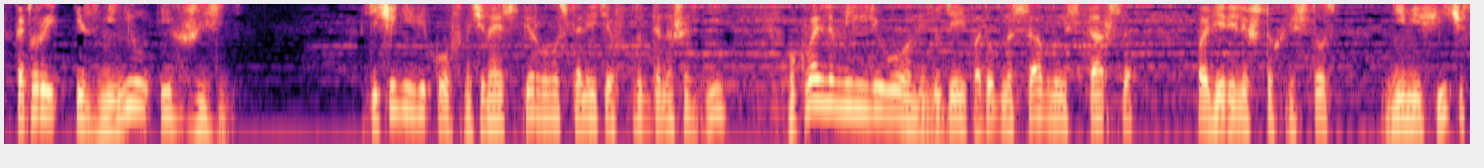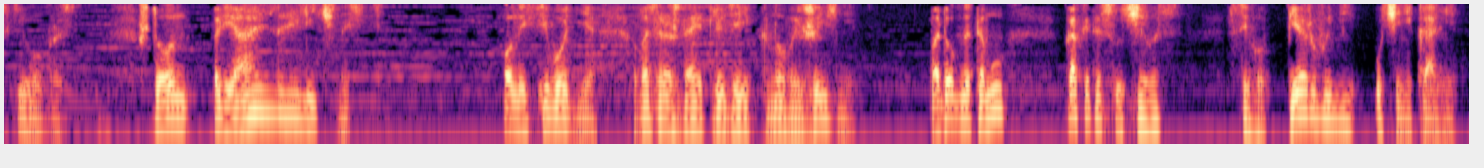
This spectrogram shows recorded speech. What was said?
который изменил их жизнь. В течение веков, начиная с первого столетия вплоть до наших дней, буквально миллионы людей, подобно Савлу и Старса, поверили, что Христос не мифический образ, что Он реальная личность. Он и сегодня возрождает людей к новой жизни, подобно тому, как это случилось с его первыми учениками –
